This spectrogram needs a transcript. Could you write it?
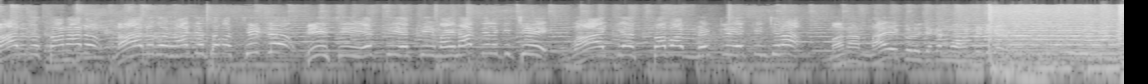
నాలుగు స్థానాలు నాలుగు రాజ్యసభ సీట్లు బీసీ ఎస్సీ ఎస్టీ మైనార్టీలకు ఇచ్చి రాజ్యసభ మెట్లు ఎక్కించిన మన నాయకుడు జగన్మోహన్ రెడ్డి గారు.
